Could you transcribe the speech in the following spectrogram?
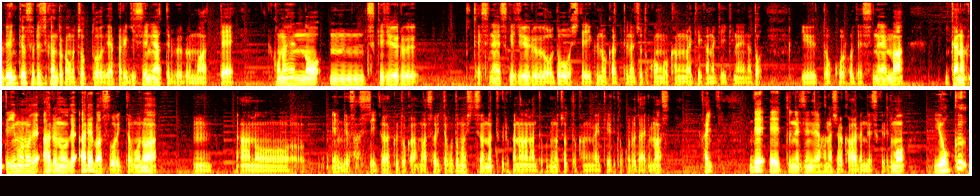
勉強する時間とかもちょっとやっぱり犠牲になってる部分もあって、この辺の、うん、スケジュールですね、スケジュールをどうしていくのかっていうのはちょっと今後考えていかなきゃいけないなというところですね。まあ、行かなくていいものであるのであれば、そういったものは、うん、あのー、遠慮させていただくとか、まあそういったことも必要になってくるかな、なんてこともちょっと考えているところであります。はい。で、えー、っとね、全然話は変わるんですけれども、欲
